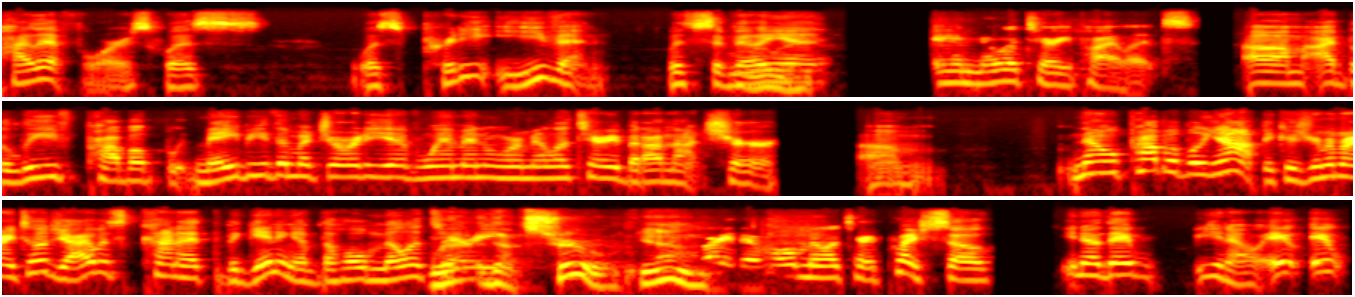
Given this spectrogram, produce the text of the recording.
pilot force was was pretty even with civilian really? and military pilots. Um, I believe probably maybe the majority of women were military, but I'm not sure. Um, no, probably not, because you remember I told you I was kind of at the beginning of the whole military. Right, that's true. Yeah. Right, the whole military push. So, you know, they, you know, it it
